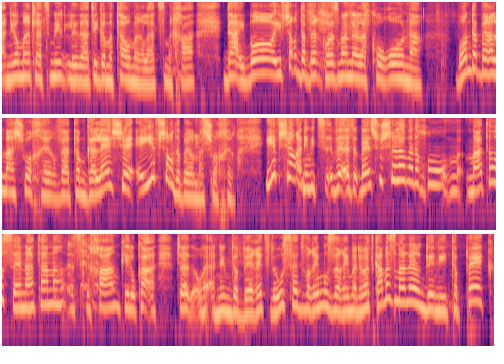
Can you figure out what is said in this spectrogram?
אני אומרת לעצמי, לדעתי גם אתה אומר לעצמך, די, בוא, אי אפשר לדבר כל הזמן על הקורונה. בוא נדבר על משהו אחר, ואתה מגלה שאי אפשר לדבר על משהו אחר. אי אפשר, אני מצ... באיזשהו שלב אנחנו, מה אתה עושה, נתן? סליחה, כאילו, אני מדברת, והוא עושה דברים מוזרים, אני אומרת, כמה זמן אני אתאפק?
